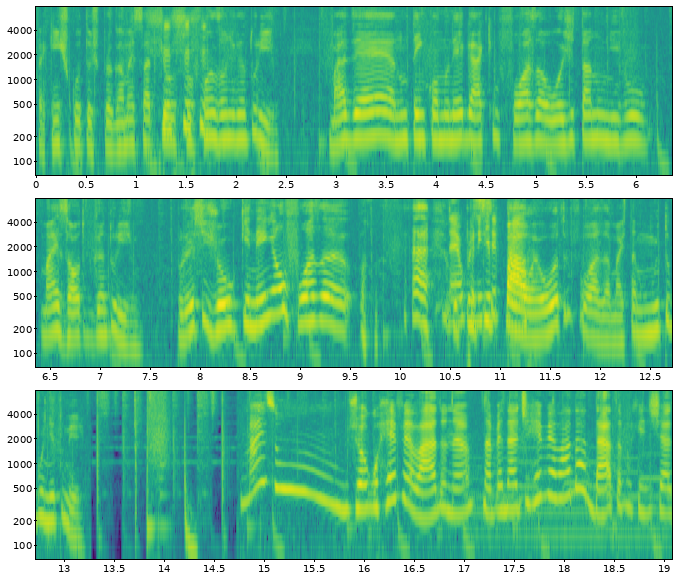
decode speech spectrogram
Pra quem escuta os programas sabe que eu sou fãzão de Gran Turismo. Mas é, não tem como negar que o Forza hoje tá num nível mais alto que o Gran Turismo. Por esse jogo que nem é o Forza é o, o principal, principal, é outro Forza, mas tá muito bonito mesmo. Mais um jogo revelado, né? Na verdade, revelada a data, porque já,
